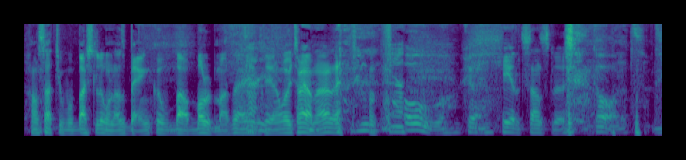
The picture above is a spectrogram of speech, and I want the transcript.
han satt ju på Barcelonas bänk och bara bolmade sig hela tiden. Han var ju tränare. Oh, okej. Helt sanslös. Galet. Mm.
